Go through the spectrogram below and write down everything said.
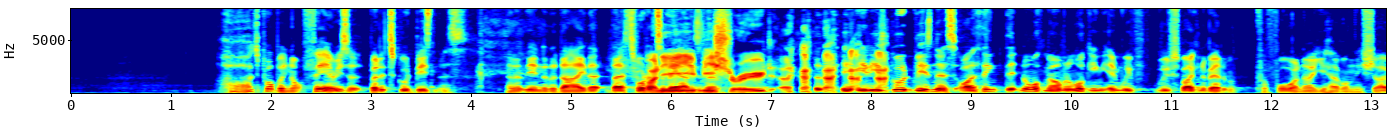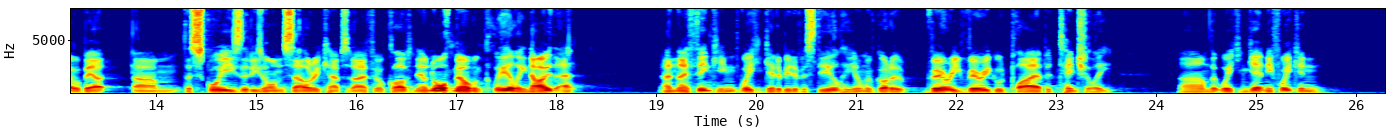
Oh, it's probably not fair, is it? But it's good business. And at the end of the day, that, that's what it's I knew about. You'd be it? shrewd. it, it is good business. I think that North Melbourne are looking, and we've we've spoken about it before. I know you have on this show about um, the squeeze that is on salary caps at AFL clubs. Now, North Melbourne clearly know that, and they're thinking we could get a bit of a steal here, and we've got a very very good player potentially um, that we can get. And if we can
